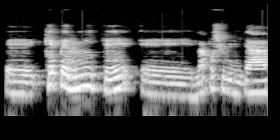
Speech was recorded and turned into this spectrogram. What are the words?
eh, que permite eh, la posibilidad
